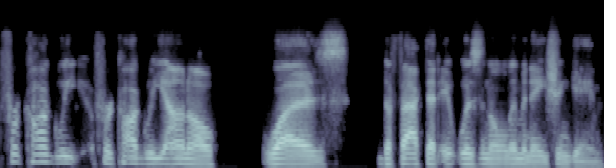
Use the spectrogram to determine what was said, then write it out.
for Cogli for Cogliano was the fact that it was an elimination game,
